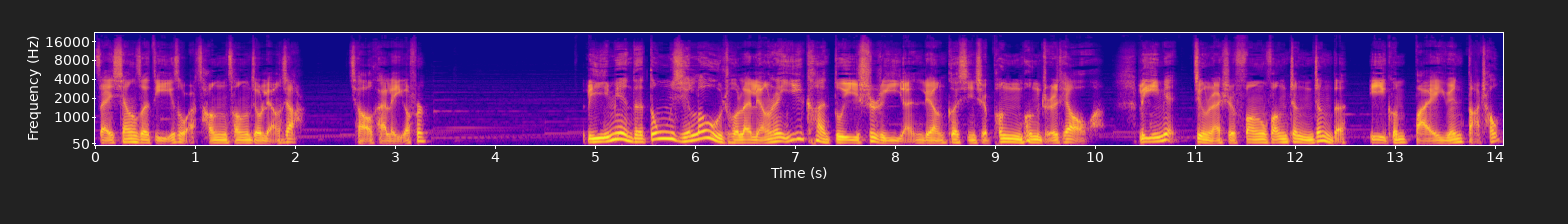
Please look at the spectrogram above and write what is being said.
在箱子底座蹭蹭就两下，撬开了一个缝，里面的东西露出来，两人一看，对视一眼，两颗心是砰砰直跳啊！里面竟然是方方正正的一捆百元大钞。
